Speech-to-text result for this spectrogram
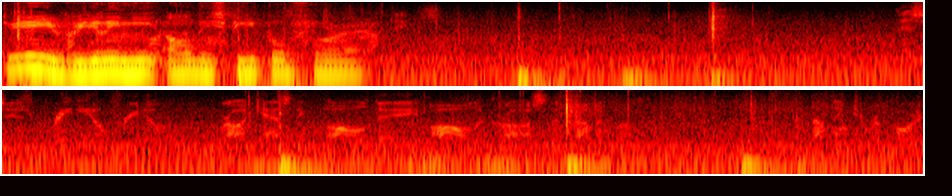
Do they really need all these people for. This is Radio Freedom, broadcasting all day, all across the Commonwealth. Nothing to report.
